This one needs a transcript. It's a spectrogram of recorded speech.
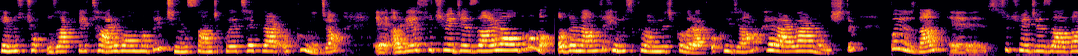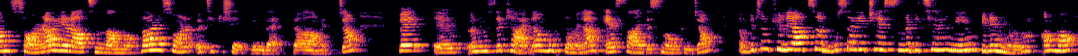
henüz çok uzak bir tarih olmadığı için insancıkları tekrar okumayacağım. E, araya suç ve cezayı aldım ama o dönemde henüz kronolojik olarak okuyacağıma karar vermemiştim. Bu yüzden e, suç ve cezadan sonra yer altından notlar ve sonra öteki şeklinde devam edeceğim. Ve e, önümüzdeki ayda muhtemelen ev sahibesini okuyacağım. Bütün külliyatı bu sene içerisinde bitirir miyim bilemiyorum ama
